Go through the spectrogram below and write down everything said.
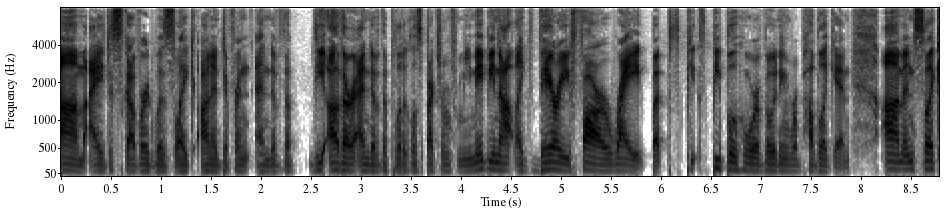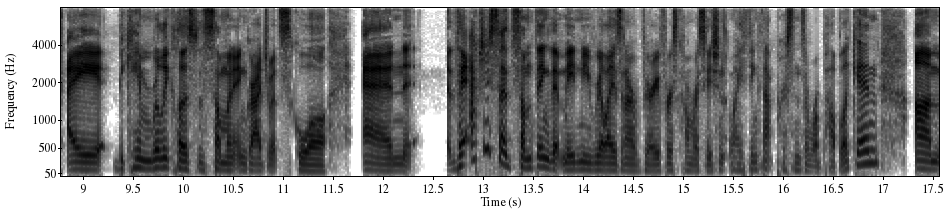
um I discovered was like on a different end of the the other end of the political spectrum from me. Maybe not like very far right, but p- people who were voting Republican. Um, and so like I became really close with someone in graduate school, and they actually said something that made me realize in our very first conversation, oh, I think that person's a Republican. Um,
